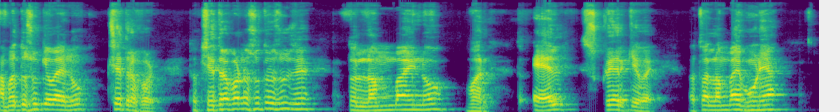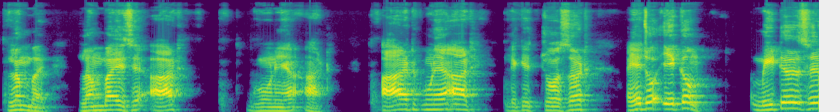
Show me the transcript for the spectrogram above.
આ બધું શું કહેવાય એનું? ક્ષેત્રફળ. તો ક્ષેત્રફળનું સૂત્ર શું છે? તો લંબાઈનો વર્ગ. તો એલ સ્ક્વેર કહેવાય. અથવા લંબાઈ ગુણ્યા લંબાઈ. લંબાઈ છે આઠ ગુણ્યા આઠ. આઠ ગુણ્યા આઠ એટલે કે ચોસઠ. અહીંયા જો એકમ મીટર છે,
